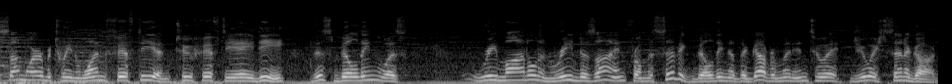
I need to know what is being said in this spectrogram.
Somewhere between 150 and 250 AD, this building was remodeled and redesigned from a civic building of the government into a Jewish synagogue.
